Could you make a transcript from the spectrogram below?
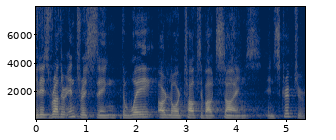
It is rather interesting the way our Lord talks about signs in Scripture.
